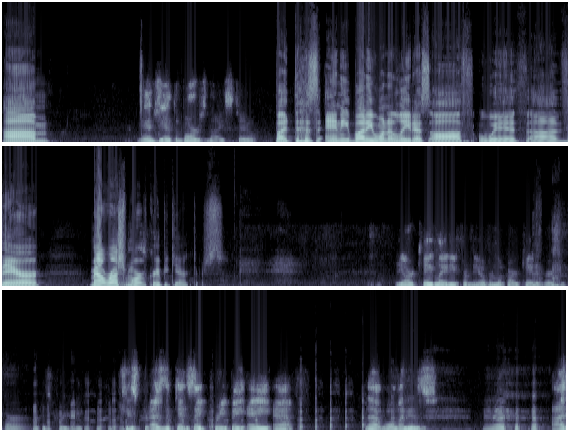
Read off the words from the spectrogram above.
Um, Angie at the bar's nice too. But does anybody want to lead us off with uh, their Mount Rushmore of creepy characters? The arcade lady from the Overlook Arcade at Hershey Park is creepy. She's, as the kids say, creepy AF. That woman is. I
